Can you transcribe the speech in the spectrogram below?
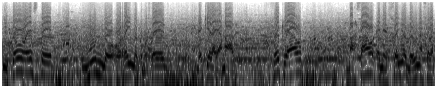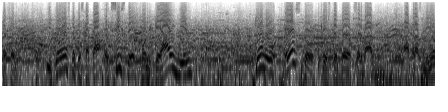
Y todo este mundo o reino, como usted le quiera llamar, fue creado basado en el sueño de una sola persona. Y todo esto que está acá existe porque alguien tuvo esto que usted puede observar atrás mío,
